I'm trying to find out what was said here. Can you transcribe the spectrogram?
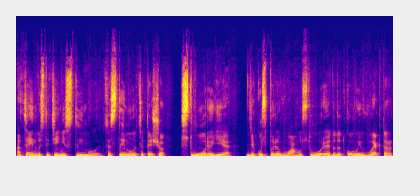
А це інвестиційні стимули. Це стимули, це те, що створює якусь перевагу, створює додатковий вектор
